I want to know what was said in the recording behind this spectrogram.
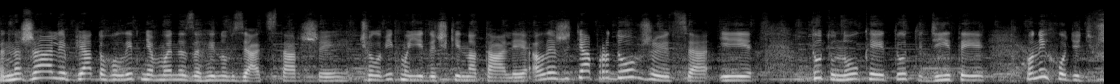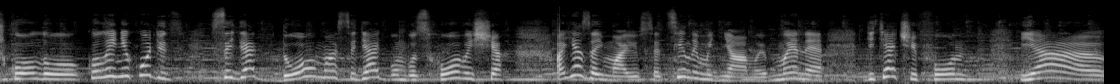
На жаль, 5 липня в мене загинув зять старший, чоловік моєї дочки Наталії. Але життя продовжується, і тут онуки, тут діти. Вони ходять в школу. Коли не ходять, сидять вдома, сидять в бомбосховищах. А я займаюся цілими днями. В мене дитячий фонд. Я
